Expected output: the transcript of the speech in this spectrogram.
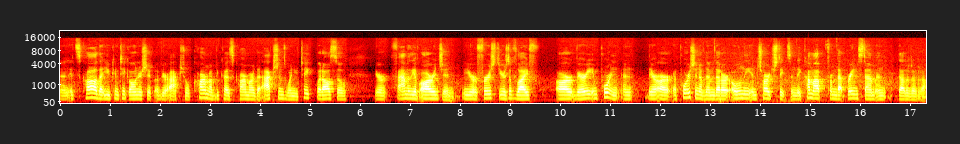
And it's called that you can take ownership of your actual karma because karma are the actions when you take, but also your family of origin, your first years of life are very important. And there are a portion of them that are only in charge states and they come up from that brainstem and da da da da.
